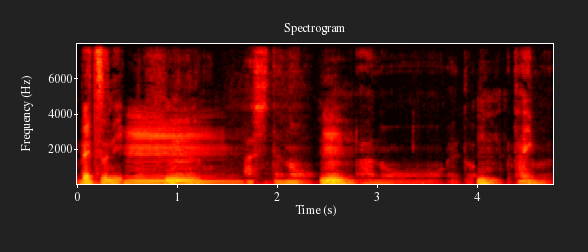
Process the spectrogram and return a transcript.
別に。うん。明日の、あのー、えっと、タイムうん。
